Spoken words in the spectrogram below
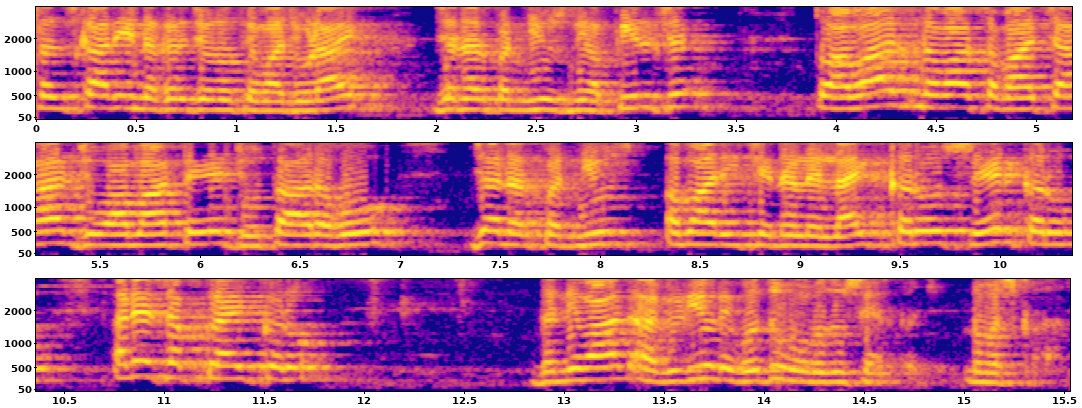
સંસ્કારી નગરજનો તેમાં જોડાય. જનરપન ન્યૂઝની અપીલ છે. તો આવા જ નવા સમાચાર જોવા માટે જોતા રહો. જનરપન ન્યૂઝ અમારી ચેનલને લાઇક કરો, શેર કરો અને સબસ્ક્રાઈબ કરો. ધન્યવાદ. આ વિડીયોને વધુમાં વધુ શેર કરજો. નમસ્કાર.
